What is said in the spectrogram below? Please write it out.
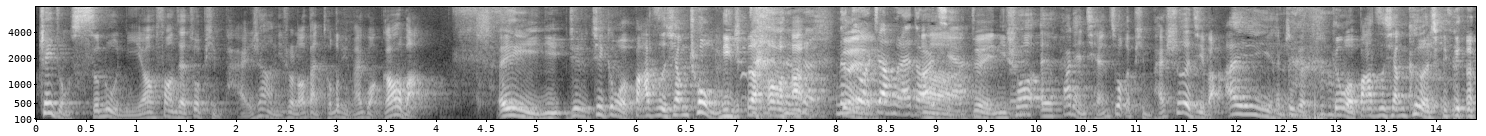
这种思路你要放在做品牌上，你说老板投个品牌广告吧，哎，你这这跟我八字相冲，你知道吗？能给我赚回来多少钱？对，你说，哎，花点钱做个品牌设计吧，哎呀，这个 跟我八字相克，这个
